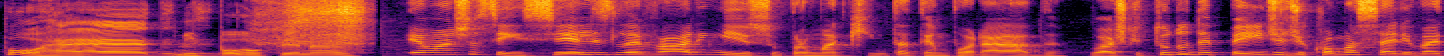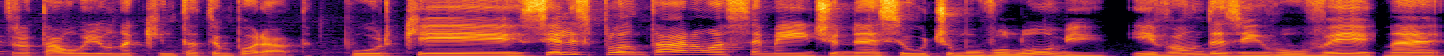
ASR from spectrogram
Porra, é. Me poupe, né? Eu acho assim, se eles levarem isso pra uma quinta temporada, eu acho que tudo depende de como a série vai tratar o Will na quinta temporada. Porque se eles plantaram a semente nesse último volume e vão desenvolver, né,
